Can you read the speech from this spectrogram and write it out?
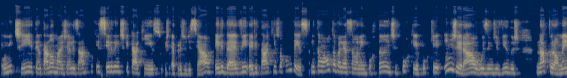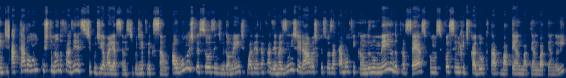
omitir, tentar não marginalizar, porque se ele identificar que isso é prejudicial, ele deve evitar que isso aconteça. Então, a autoavaliação é importante, por quê? Porque, em geral, os indivíduos naturalmente acabam não costumando fazer esse tipo de avaliação, esse tipo de reflexão. Algumas pessoas individualmente podem até fazer, mas, em geral, as pessoas acabam ficando no meio do processo, como se fosse um liquidificador que está batendo, batendo, batendo ali,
